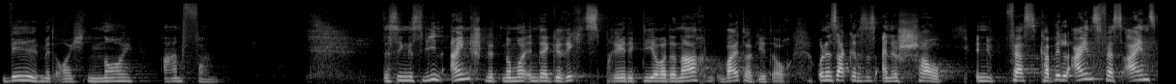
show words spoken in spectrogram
will mit euch neu anfangen. Deswegen ist es wie ein Einschnitt nochmal in der Gerichtspredigt, die aber danach weitergeht auch. Und er sagt, das ist eine Schau. In Vers, Kapitel 1, Vers 1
